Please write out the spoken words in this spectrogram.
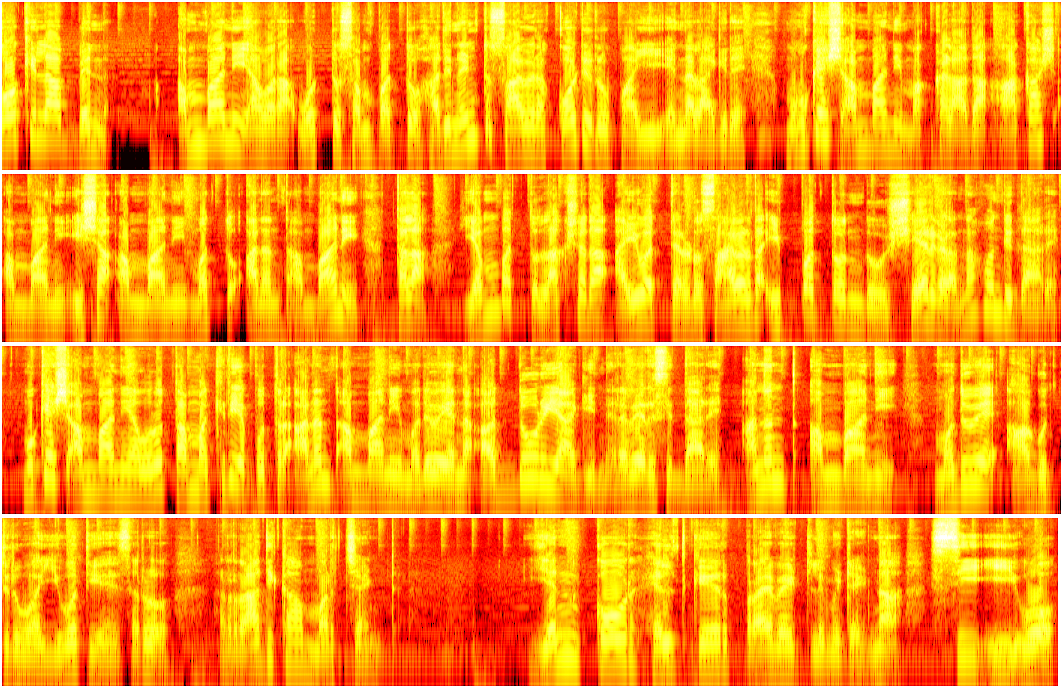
ಕೋಕಿಲಾ ಬೆನ್ ಅಂಬಾನಿ ಅವರ ಒಟ್ಟು ಸಂಪತ್ತು ಹದಿನೆಂಟು ಸಾವಿರ ಕೋಟಿ ರೂಪಾಯಿ ಎನ್ನಲಾಗಿದೆ. ಮುಖೇಶ್ ಅಂಬಾನಿ ಮಕ್ಕಳಾದ ಆಕಾಶ್ ಅಂಬಾನಿ, ಇಶಾ ಅಂಬಾನಿ ಮತ್ತು ಅನಂತ್ ಅಂಬಾನಿ ತಲಾ ಎಂಬತ್ತು ಲಕ್ಷದ ಐವತ್ತೆರಡು ಸಾವಿರದ ಇಪ್ಪತ್ತೊಂದು ಶೇರ್ಗಳನ್ನು ಹೊಂದಿದ್ದಾರೆ. ಮುಖೇಶ್ ಅಂಬಾನಿ ಅವರು ತಮ್ಮ ಕಿರಿಯ ಪುತ್ರ ಅನಂತ್ ಅಂಬಾನಿ ಮದುವೆಯನ್ನು ಅದ್ದೂರಿಯಾಗಿ ನೆರವೇರಿಸಿದ್ದಾರೆ. ಅನಂತ್ ಅಂಬಾನಿ ಮದುವೆ ಆಗುತ್ತಿರುವ ಯುವತಿಯ ಹೆಸರು Radhika Merchant. Encore health care private ಲಿಮಿಟೆಡ್ನ ಸಿಇಒ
